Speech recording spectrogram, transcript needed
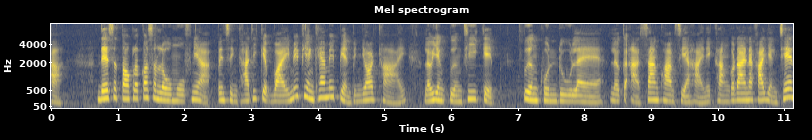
ค่ะเดสต็อกแล้วก็ slow move เนี่ยเป็นสินค้าที่เก็บไว้ไม่เพียงแค่ไม่เปลี่ยนเป็นยอดขาย แล้วยังเปลืองที่เก็บ เปลืองคนดูแล แล้วก็อาจสร้างความเสียหายในครั้งก็ได้นะคะ อย่างเช่น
